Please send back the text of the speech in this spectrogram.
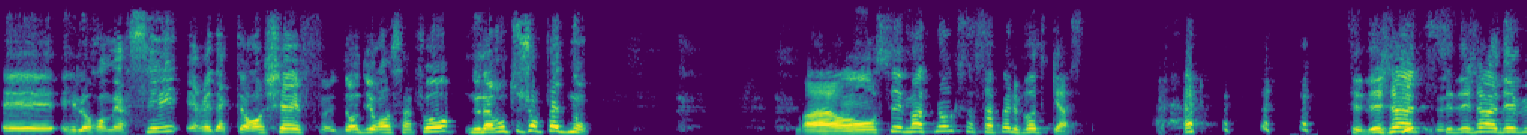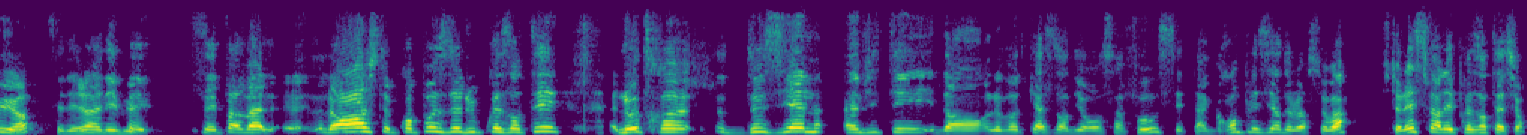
Et, Laurent Mercier rédacteur en chef d'Endurance Info. Nous n'avons toujours pas de nom. Bah, on sait maintenant que ça s'appelle vodcast. c'est déjà, déjà un début, hein. c'est déjà un début. C'est pas mal. Euh, Laurent, je te propose de nous présenter notre deuxième invité dans le podcast d'Endurance Info. C'est un grand plaisir de le recevoir. Je te laisse faire les présentations.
